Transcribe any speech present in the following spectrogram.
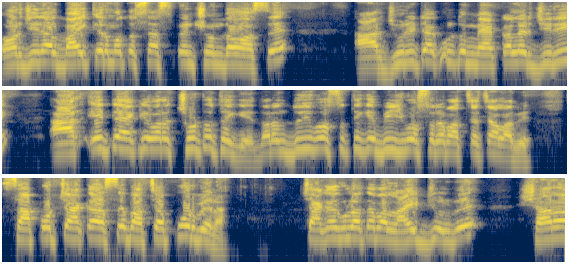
অরিজিনাল বাইকের মতো সাসপেনশন দেওয়া আছে। আর ঝুড়িটা কিন্তু মেটালের ঝুড়ি। আর এটা একেবারে ছোট থেকে, ধরেন দুই বছর থেকে বিশ বছরের বাচ্চা চালাবে। সাপোর্ট চাকা আছে, বাচ্চা পড়বে না। চাকাগুলোতে আবার লাইট জ্বলবে। সারা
